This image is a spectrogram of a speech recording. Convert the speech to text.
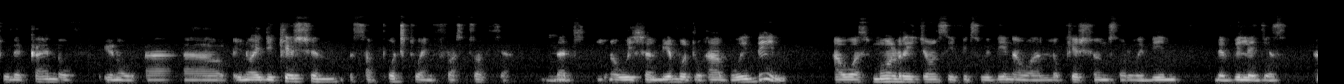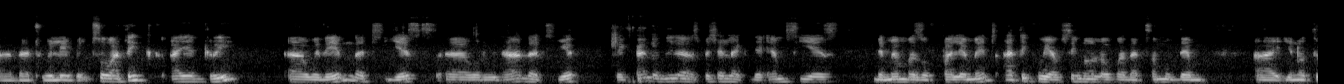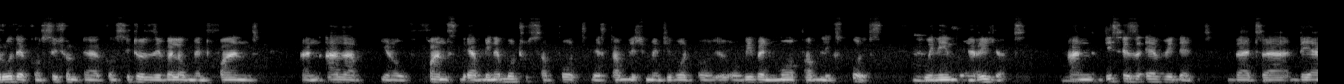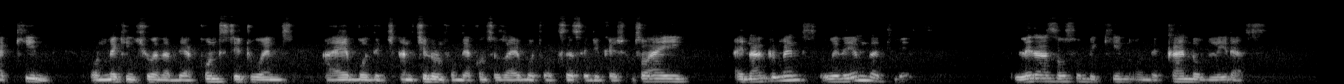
to the kind of you know uh, uh, you know education support to infrastructure Mhm. that you know we shall be able to have within our small regions if it's within our locations or within the villages uh, that we live in so i think i agree uh, with him that yes uh, or with her that yes the kind of leader especially like the MCAs the members of parliament. I think we have seen all over that some of them, uh, you know, through the constitution, uh, constituency development fund and other, you know, funds, they have been able to support the establishment of, of even more public schools mm. within their regions. Mm. And this is evident that uh, they are keen on making sure that their constituents are able, to, and children from their constituents are able to access education. So I, in agreement with him that yes, let us also be keen on the kind of leaders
